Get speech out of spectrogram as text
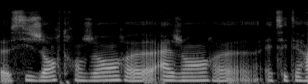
euh, cisgenres, transgenres, euh, agenres, etc.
